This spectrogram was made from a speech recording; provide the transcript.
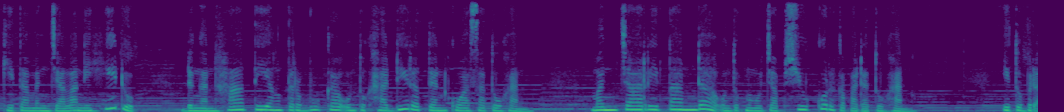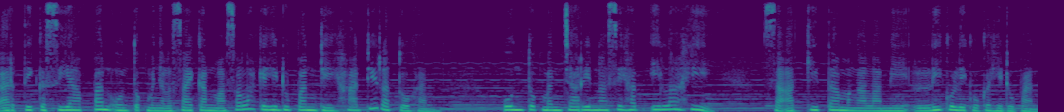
kita menjalani hidup dengan hati yang terbuka untuk hadirat dan kuasa Tuhan, mencari tanda untuk mengucap syukur kepada Tuhan. Itu berarti kesiapan untuk menyelesaikan masalah kehidupan di hadirat Tuhan, untuk mencari nasihat ilahi saat kita mengalami liku-liku kehidupan.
